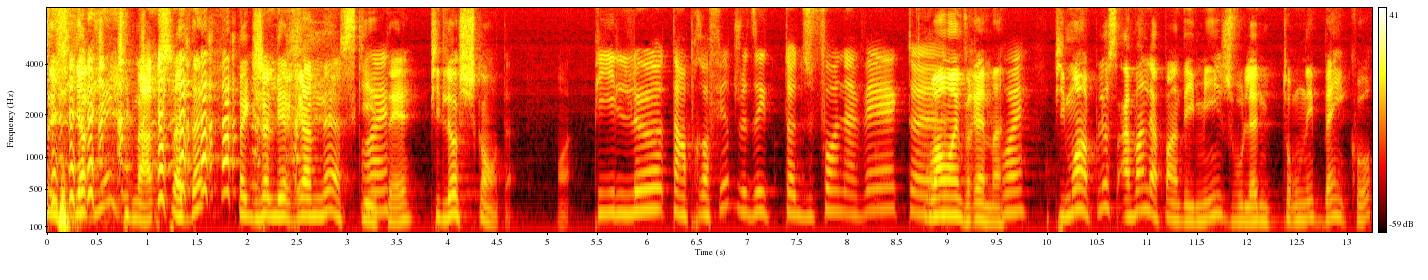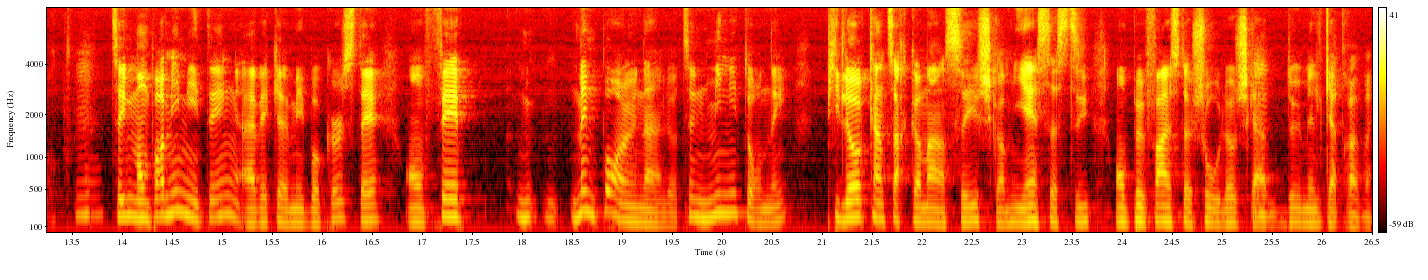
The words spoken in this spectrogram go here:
il n'y a rien qui marche là-dedans. Fait que je l'ai ramené à ce qui Ouais. était. Puis là, je suis content. Puis là, t'en profites? Je veux dire, t'as du fun avec. t'as- ouais, ouais, vraiment. Puis moi, en plus, avant la pandémie, je voulais une tournée bien courte. Mm. Tu sais, mon premier meeting avec euh, mes bookers, c'était on fait même pas un an, là, tu sais, une mini-tournée. Puis là, quand ça a recommencé, je suis comme, yes, esti, on peut faire ce show-là jusqu'à 2080.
